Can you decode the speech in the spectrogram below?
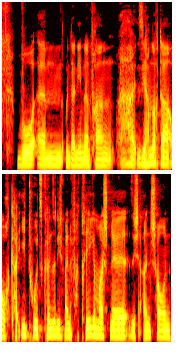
wo ähm, Unternehmen dann fragen, ah, Sie haben doch da auch KI-Tools, können Sie nicht meine Verträge mal schnell sich anschauen?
